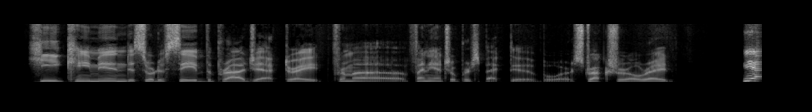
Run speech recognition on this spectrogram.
he came in to sort of save the project, right? From a financial perspective or structural, right? Yeah,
